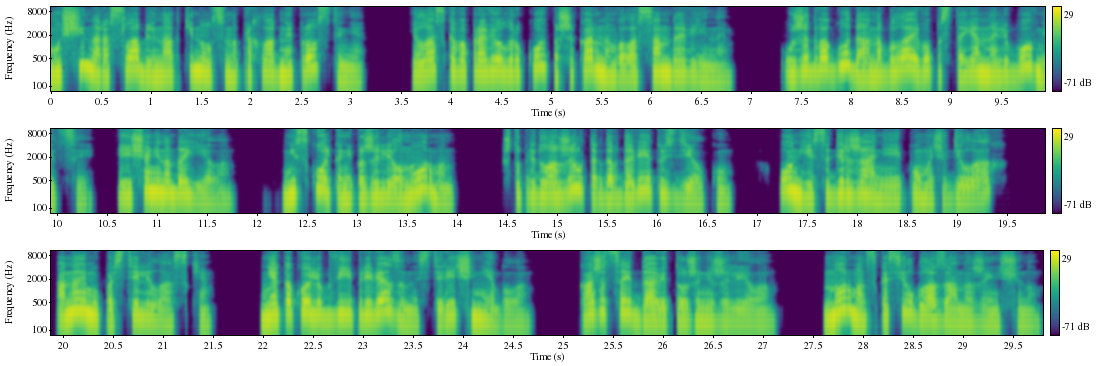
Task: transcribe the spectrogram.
Мужчина расслабленно откинулся на прохладные простыни и ласково провел рукой по шикарным волосам Давины. Уже два года она была его постоянной любовницей и еще не надоела. Нисколько не пожалел Норман, что предложил тогда вдове эту сделку. Он ей содержание и помощь в делах, она ему постели ласки. Ни о какой любви и привязанности речи не было. Кажется, и Дави тоже не жалела. Норман скосил глаза на женщину.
